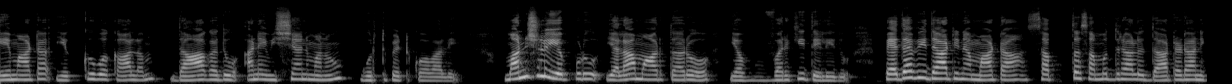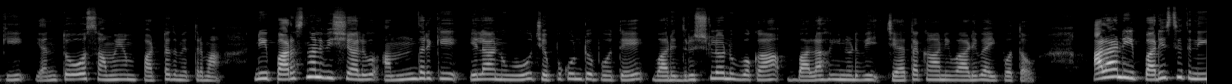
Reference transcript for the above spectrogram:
ఏ మాట ఎక్కువ కాలం దాగదు అనే విషయాన్ని మనం గుర్తుపెట్టుకోవాలి. మనుషులు ఎప్పుడు ఎలా మారుతారో ఎవ్వరికీ తెలీదు. పెదవి దాటిన మాట సప్త సముద్రాలు దాటడానికి ఎంతో సమయం పట్టదు మిత్రమా. నీ పర్సనల్ విషయాలు అందరికీ ఇలా నువ్వు చెప్పుకుంటూ పోతే వారి దృష్టిలో నువ్వు ఒక బలహీనుడివి చేతకాని వాడివి అయిపోతావు. అలా నీ పరిస్థితిని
